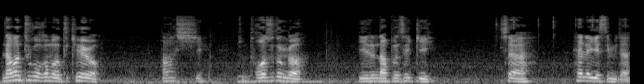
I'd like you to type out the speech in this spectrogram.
나만 두고 가면 어떡해요? 아씨 좀 도와주던가. 이런 나쁜 새끼. 자 해내겠습니다.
